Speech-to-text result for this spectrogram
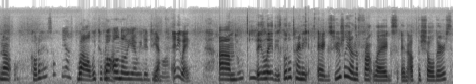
No, Coda has some? Yeah. Well, we took them Well, oh no, yeah, we did take yeah. them off. Anyway, um, they lay these little tiny eggs, usually on the front legs and up the shoulders.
